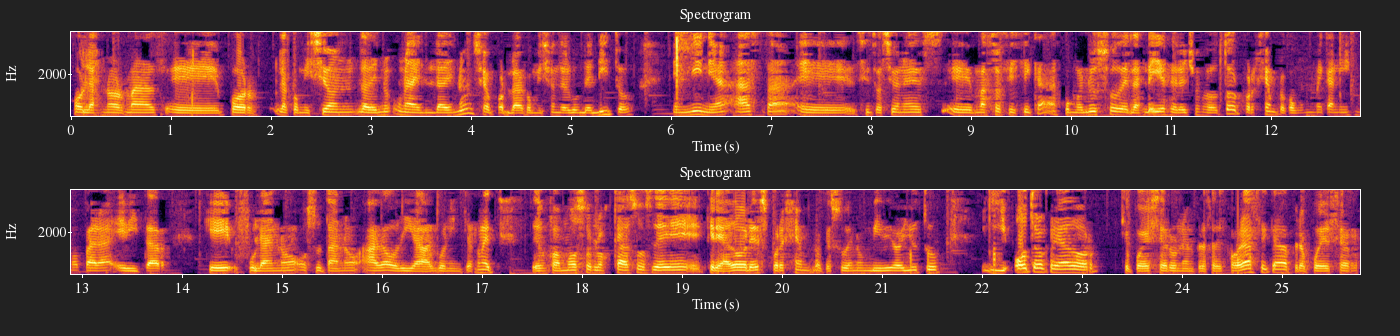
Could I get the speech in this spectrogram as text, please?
o las normas eh, por la comisión, la, una, la denuncia por la comisión de algún delito en línea, hasta eh, situaciones eh, más sofisticadas, como el uso de las leyes de derechos de autor, por ejemplo, como un mecanismo para evitar que fulano o sutano haga o diga algo en Internet. Son famosos los casos de creadores, por ejemplo, que suben un video a YouTube y otro creador, que puede ser una empresa discográfica, pero puede ser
